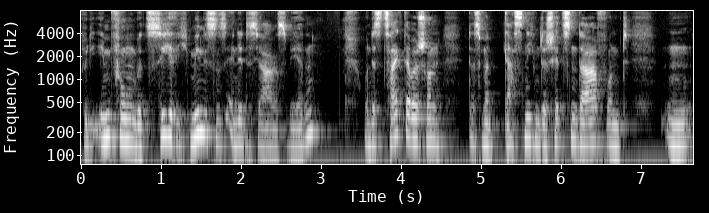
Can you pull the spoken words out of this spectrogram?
Für die Impfung wird es sicherlich mindestens Ende des Jahres werden. Und es zeigt aber schon, dass man das nicht unterschätzen darf und hm,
